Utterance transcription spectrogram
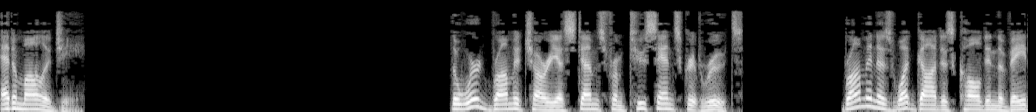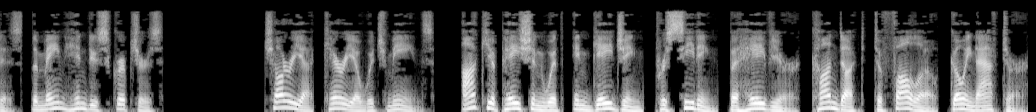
Etymology The word brahmacharya stems from two Sanskrit roots. Brahman is what God is called in the Vedas, the main Hindu scriptures. Charya, karya which means, "...occupation with, engaging, proceeding, behavior, conduct, to follow, going after."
